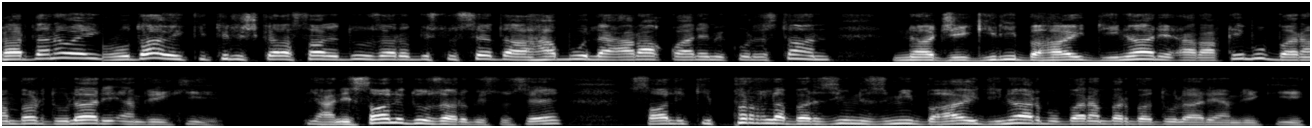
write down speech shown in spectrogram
کاردانەوەی ڕووداوێکی تریش کە لە ساڵی دوو هەزار و بیست و سێ دا هەبوو لە عێراق و هەرێمی کوردستان، ناجێگیری بەهای دیناری عێراقی بوو بەرامبەر دولاری ئەمریکی. یانی ساڵی دوو هەزار و بیست و سێ ساڵێکی پڕ لە بەرزی و نزمی بەهای دینار بوو بەرامبەر بە دولاری ئەمریکی،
